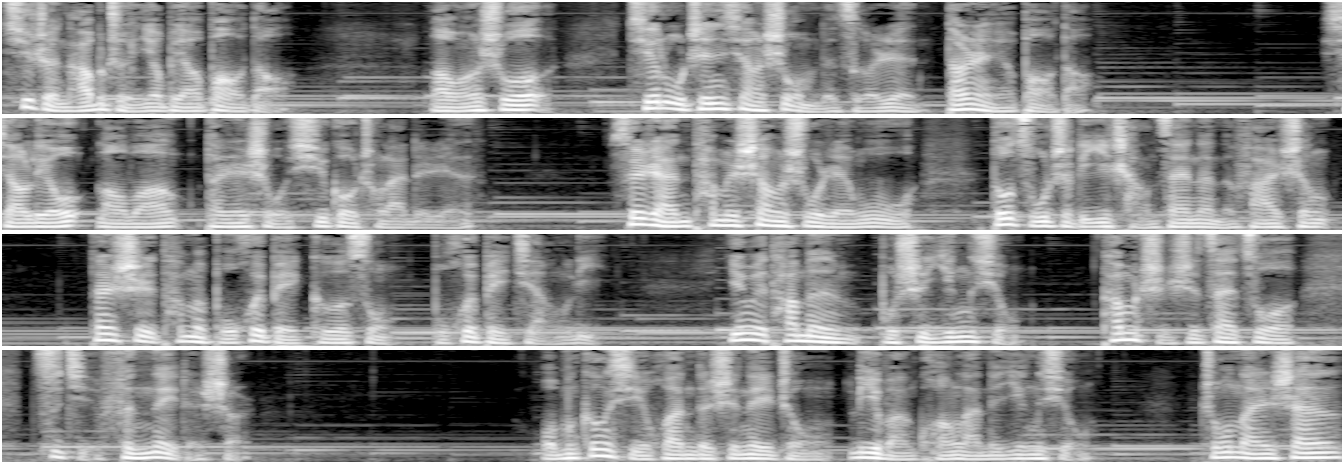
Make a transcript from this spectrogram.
记者拿不准要不要报道。老王说：“揭露真相是我们的责任，当然要报道。”小刘、老王当然是我虚构出来的人。虽然他们上述人物都阻止了一场灾难的发生，但是他们不会被歌颂，不会被奖励，因为他们不是英雄，他们只是在做自己分内的事儿。我们更喜欢的是那种力挽狂澜的英雄，钟南山、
